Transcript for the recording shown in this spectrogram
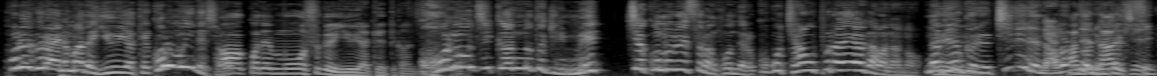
これぐらいのまだ夕焼け？これもいいでしょ？あーこれもうすぐ夕焼けって感じ。この時間の時にめっちゃこのレストラン混んでる。ここチャオプラヤ川なの。なんでよく地理で習ってるの知っ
